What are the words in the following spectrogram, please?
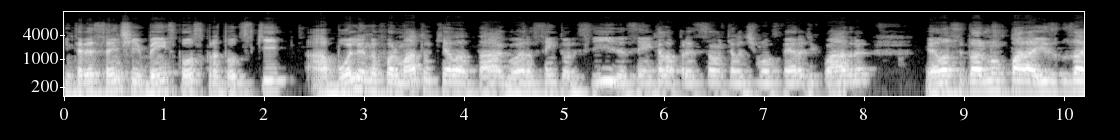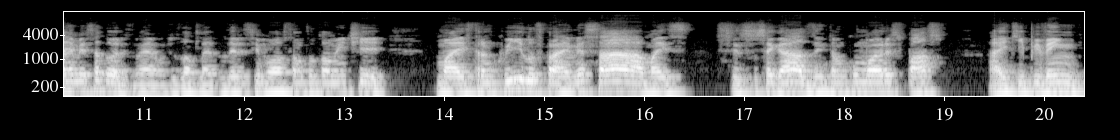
interessante e bem exposto para todos que a bolha no formato que ela tá agora, sem torcida, sem aquela pressão, aquela atmosfera de quadra, ela se torna um paraíso dos arremessadores, né? Onde os atletas eles se mostram totalmente mais tranquilos para arremessar, mais sossegados, então com maior espaço a equipe vem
